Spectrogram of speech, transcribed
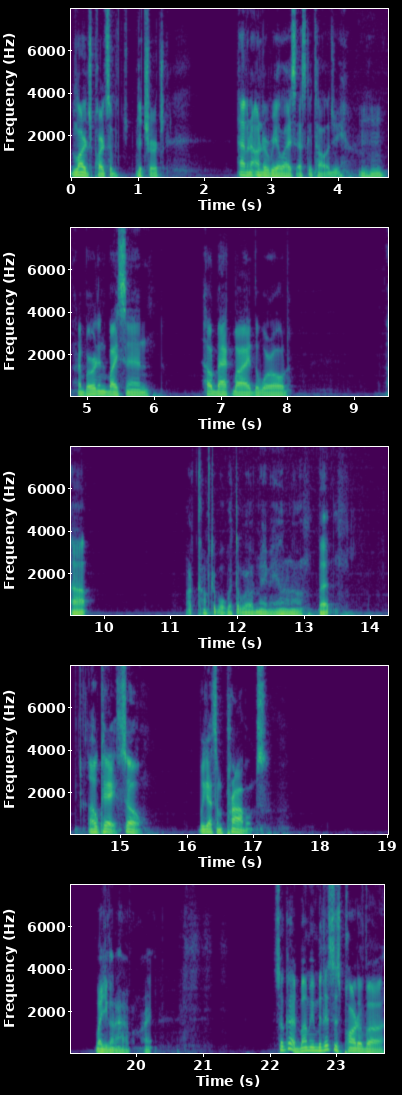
large parts of the church have an underrealized eschatology, mm-hmm. kind of burdened by sin, held back by the world, uh, or comfortable with the world. Maybe I don't know, but okay. So we got some problems. Well, you're gonna have them, right? So good, but I mean, but this is part of uh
